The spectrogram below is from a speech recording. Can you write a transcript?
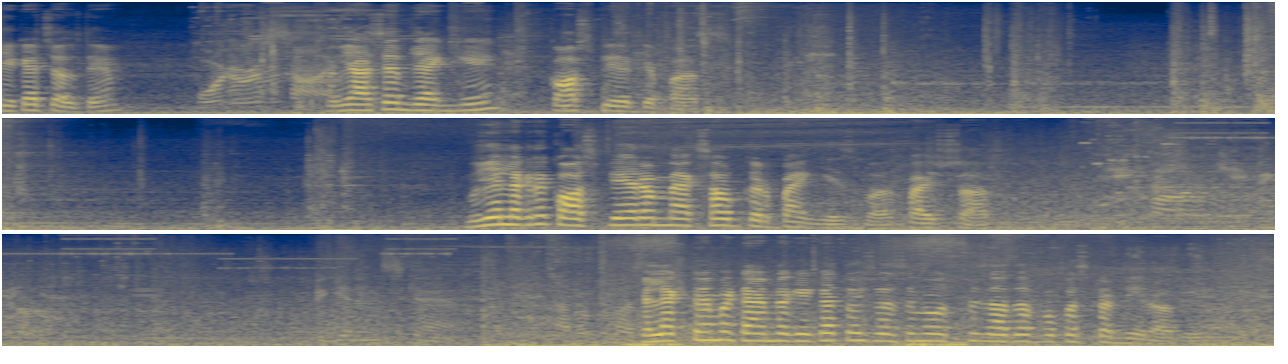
ठीक है चलते हैं। अब यहाँ से हम जाएँगे कॉस्ट प्लेयर के पास। मुझे लग रहा है कॉस्ट प्लेयर हम मैक्स आउट कर पाएँगे इस बार फाइव स्टार कलेक्टर में टाइम लगेगा तो इस वजह से मैं उस पर ज़्यादा फोकस कर नहीं रहा अभी।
